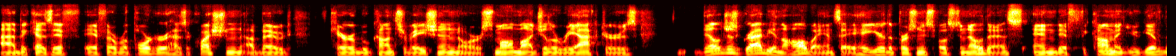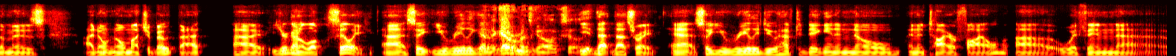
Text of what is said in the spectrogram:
uh, because if if a reporter has a question about caribou conservation or small modular reactors, they'll just grab you in the hallway and say, "Hey, you're the person who's supposed to know this." And if the comment you give them is, "I don't know much about that," uh, you're going to look silly. Uh, so you really got the government's going to look silly. Yeah, that, that's right. Uh, so you really do have to dig in and know an entire file uh, within uh,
